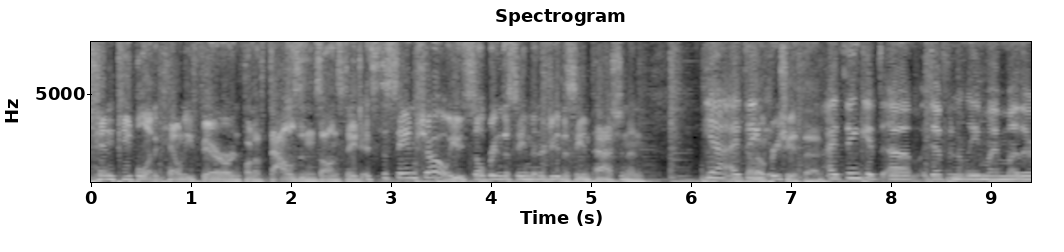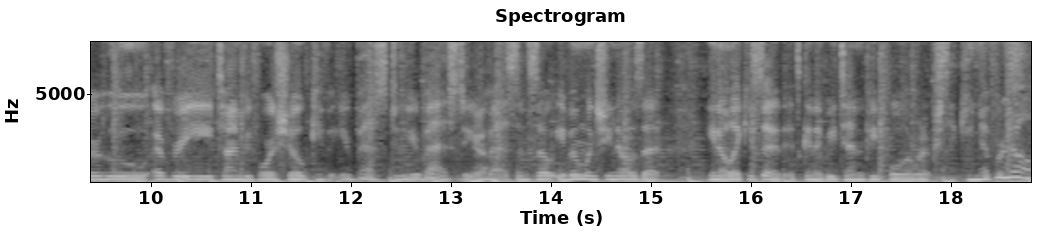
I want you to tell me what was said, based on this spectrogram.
10 people at a county fair or in front of thousands on stage. It's the same show. You still bring the same energy and the same passion, and yeah, I I think appreciate that. I think it's um, definitely my mother who every time before a show, give it your best, do your best, do your Yeah. best. And so even when she knows that, you know, like you said, it's going to be 10 people or whatever, she's like, you never know.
